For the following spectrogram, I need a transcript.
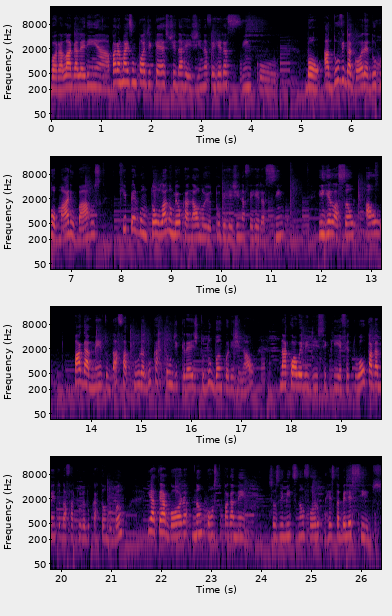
Bora lá, galerinha, para mais um podcast da Regina Ferreira 5. Bom, a dúvida agora é do Romário Barros, que perguntou lá no meu canal no YouTube Regina Ferreira 5 em relação ao pagamento da fatura do cartão de crédito do banco original, na qual ele disse que efetuou o pagamento da fatura do cartão do banco e até agora não consta o pagamento. Seus limites não foram restabelecidos.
